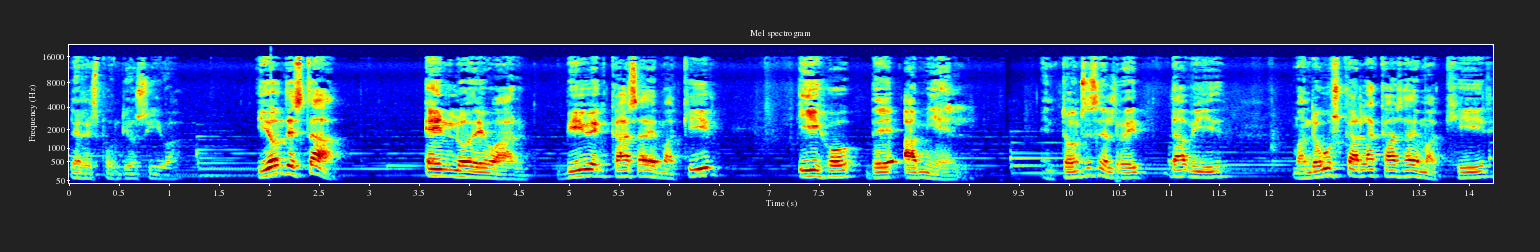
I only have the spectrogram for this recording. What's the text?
le respondió Siba. ¿Y dónde está? En Lodebar. Vive en casa de Maquir, hijo de Amiel. Entonces el rey David mandó buscar la casa de Maquir,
